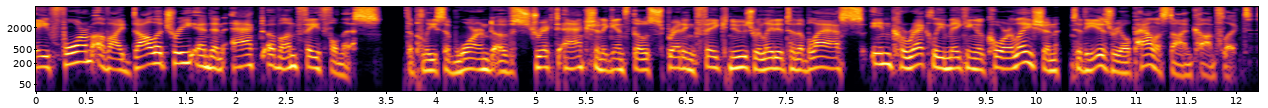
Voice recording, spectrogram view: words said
a form of idolatry and an act of unfaithfulness. The police have warned of strict action against those spreading fake news related to the blasts, incorrectly making a correlation to the Israel Palestine conflict.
